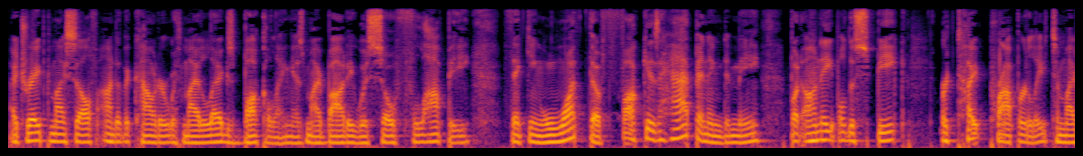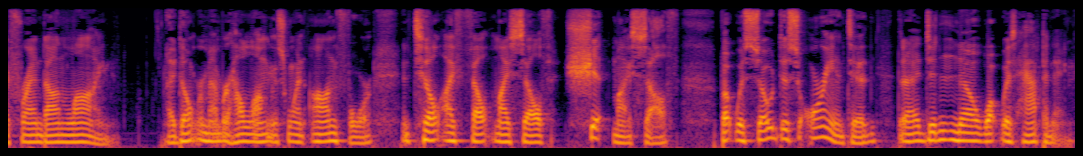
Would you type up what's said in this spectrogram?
I draped myself onto the counter with my legs buckling as my body was so floppy, thinking, what the fuck is happening to me, but unable to speak or type properly to my friend online. I don't remember how long this went on for until I felt myself shit myself, but was so disoriented that I didn't know what was happening.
